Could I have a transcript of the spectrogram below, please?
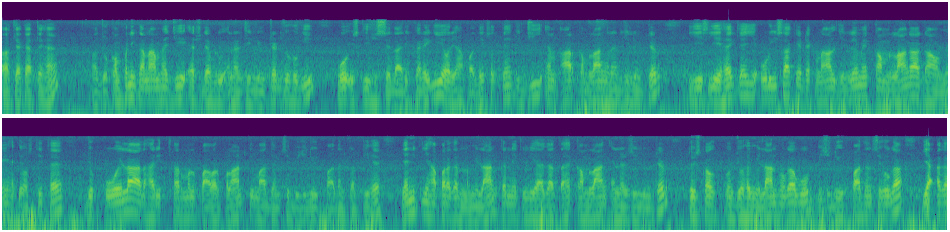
क्या कहते हैं जो कंपनी का नाम है G H W Energy Limited जो होगी, वो इसकी हिस्सेदारी करेगी। और यहाँ पर देख सकते हैं कि G M R Kamalanga Energy Limited ये ये है क्या, ये उड़ीसा के टेकनाल ज़िले में कमलांगा गाँव में स्थित है। जो कोयला आधारित थर्मल पावर प्लांट के माध्यम से बिजली उत्पादन करती है, यानी कि यहाँ पर अगर मिलान करने के लिए आ जाता है कमलांग एनर्जी लिमिटेड तो इसका जो है मिलान होगा वो बिजली उत्पादन से होगा, या अगर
